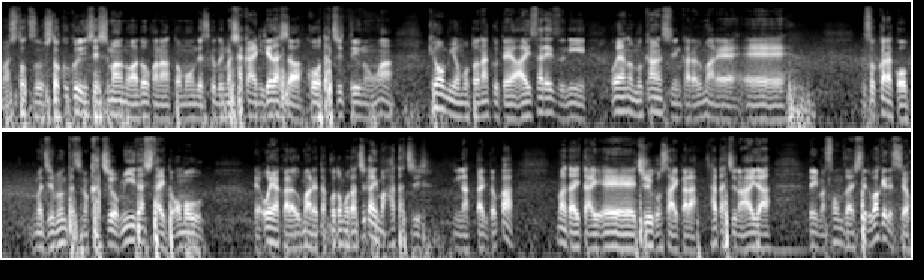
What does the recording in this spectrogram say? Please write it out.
まあ、一つ一括りにしてしまうのはどうかなと思うんですけど今社会に出だした子たちっていうのは興味を持たなくて愛されずに親の無関心から生まれ、えー、そこからこう、まあ、自分たちの価値を見いだしたいと思う、え親から生まれた子供たちが今二十歳になったりとかまあ、大体、えー、15歳から20歳の間で今存在してるわけですよ、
